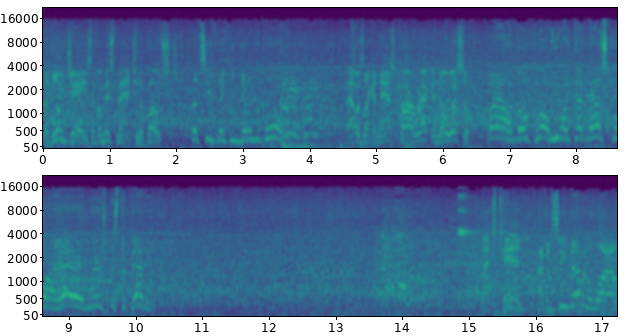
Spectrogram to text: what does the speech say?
The Blue Jays have a mismatch in the post. Let's see if they can get him the ball. That was like a NASCAR wreck and no whistle. Wow, no call. You like that NASCAR? Hey, where's Mr. Petty? That's 10. Haven't seen that in a while.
